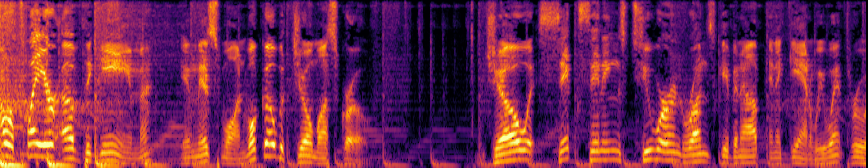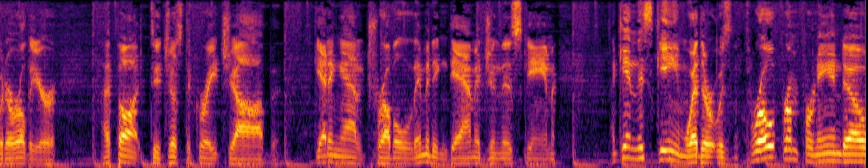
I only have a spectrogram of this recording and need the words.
Our player of the game in this one, we'll go with Joe Musgrove. Joe, six innings, two earned runs given up, and again, we went through it earlier I thought did just a great job getting out of trouble, limiting damage in this game. Again, this game, whether it was the throw from Fernando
